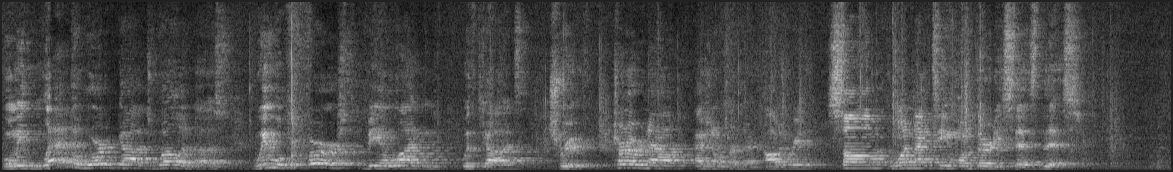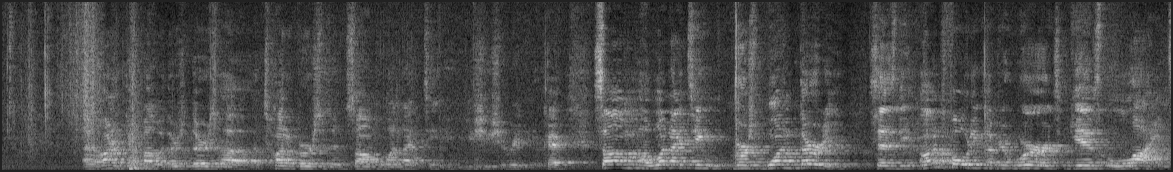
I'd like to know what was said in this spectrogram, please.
When we let the Word of God dwell in us, we will first be enlightened with God's truth. Turn over now. Actually, don't turn there. I'll just read it. Psalm 119, 130 says this. And 130, by the way, there's, there's uh, a ton of verses in Psalm 119. You, you should- read it, okay? Psalm uh, 119, verse 130 says, The unfolding of your words gives light.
